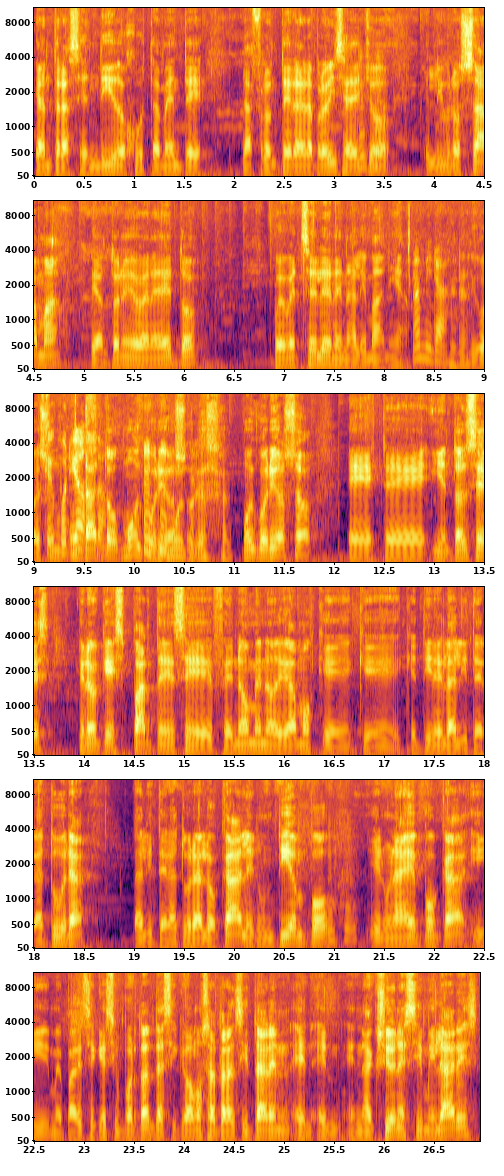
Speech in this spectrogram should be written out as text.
que han trascendido justamente la frontera de la provincia. De hecho, el libro Sama, de Antonio de Benedetto, fue bestseller en Alemania. Ah, mira. Mira. Digo, es Qué un, dato muy curioso. Muy curioso. Muy curioso. Este, y entonces creo que es parte de ese fenómeno, digamos, que, que- que tiene la literatura la literatura local en un tiempo y en una época y me parece que es importante, así que vamos a transitar en, en- en- en acciones similares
